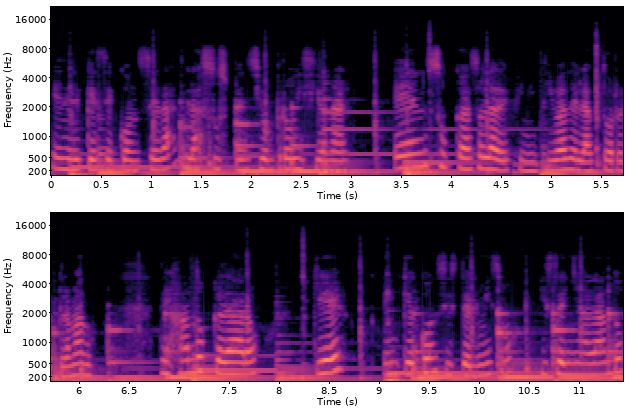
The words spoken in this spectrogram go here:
en el que se conceda la suspensión provisional, en su caso la definitiva del acto reclamado, dejando claro que en qué consiste el mismo y señalando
